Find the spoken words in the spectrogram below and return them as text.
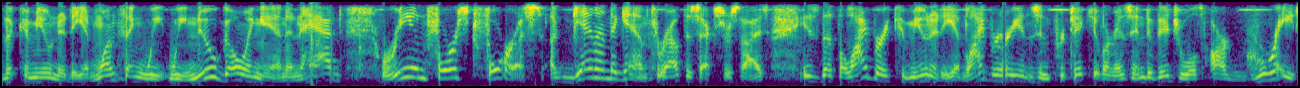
the community. And one thing we, we knew going in and had reinforced for us again and again throughout this exercise is that the library community, and librarians in particular as individuals, are great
